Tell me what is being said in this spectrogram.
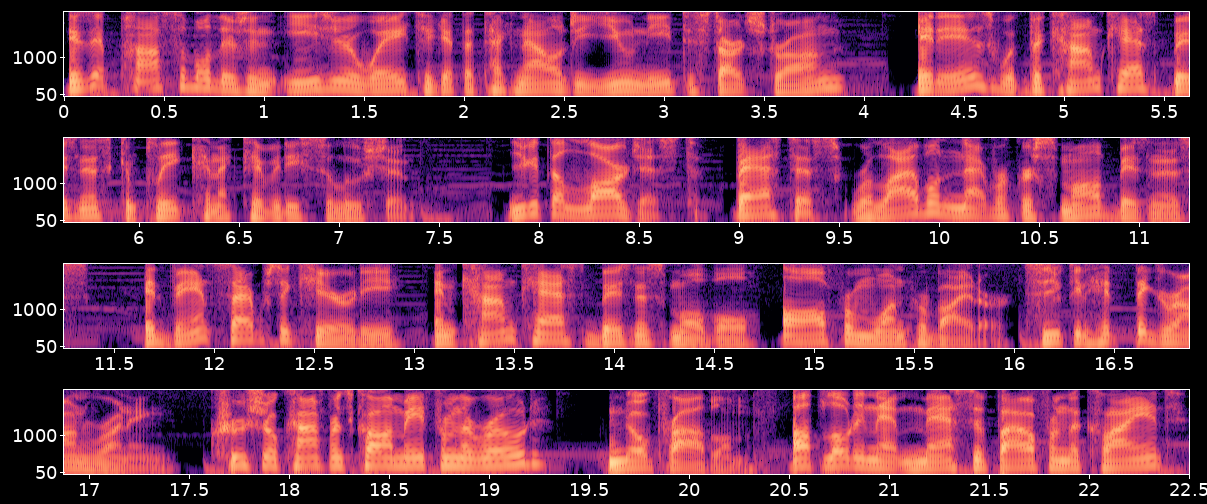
Is it possible there's an easier way to get the technology you need to start strong? It is with the Comcast Business Complete Connectivity Solution. You get the largest, fastest, reliable network or small business, advanced cybersecurity, and Comcast Business Mobile all from one provider, so you can hit the ground running. Crucial conference call made from the road? No problem. Uploading that massive file from the client?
